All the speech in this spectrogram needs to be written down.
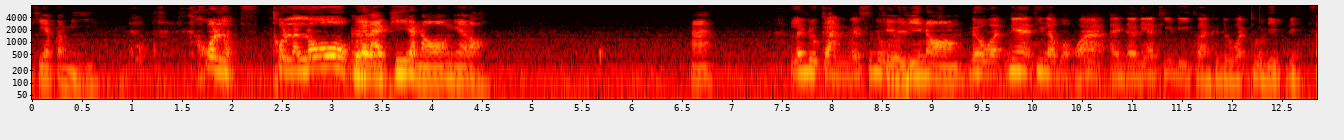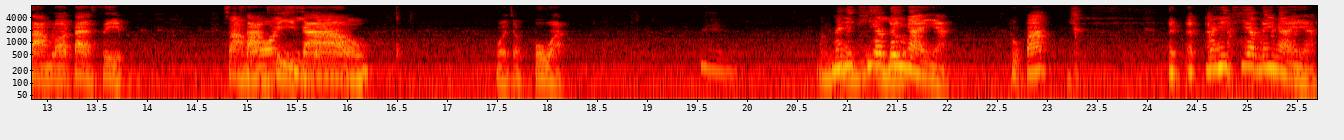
เทียบกับหมี คนละคนละโลกคืออะไรพี่กับน้องเงี้ยเหรอ ฮะ แล้วดูกันวัสดุฟิลดิพี่น้องดูวัดเนี่ยที่เราบอกว่าไอ้ตัวเนี้ยที่ดีกว่าคือดูวัตถุดิบดิสามร้อยแปดสิบสามสามร้อยสี่สี่เก้าเก้าหัวจะปวด อืมนไม่ได้เทียบได้ไงอะ ถูกปะ ไม่ให้เทียบได้ไงอะ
